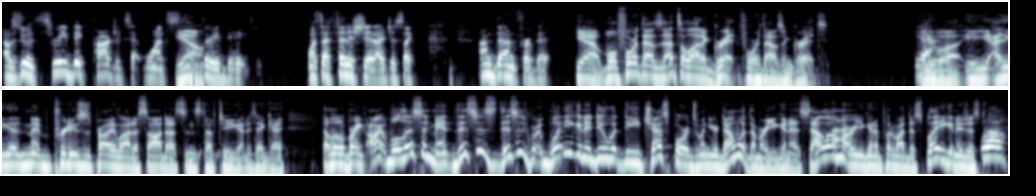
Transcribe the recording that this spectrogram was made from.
I was doing three big projects at once Yeah. in 30 days. Once I finished it, I just like, I'm done for a bit. Yeah, well, four thousand. That's a lot of grit. Four thousand grit. Yeah. You, uh, he- I think it produces probably a lot of sawdust and stuff too. You got to take a, a little break. All right. Well, listen, man. This is this is great. What are you going to do with the chessboards when you're done with them? Are you going to sell them? Or are you going to put them on display? Are you going to just Well-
